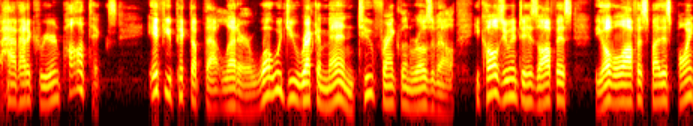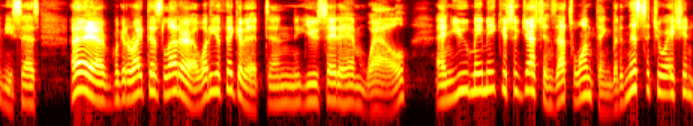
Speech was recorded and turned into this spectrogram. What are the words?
have had a career in politics. If you picked up that letter, what would you recommend to Franklin Roosevelt? He calls you into his office, the Oval Office by this point, and he says, Hey, I'm going to write this letter. What do you think of it? And you say to him, Well, and you may make your suggestions. That's one thing. But in this situation,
